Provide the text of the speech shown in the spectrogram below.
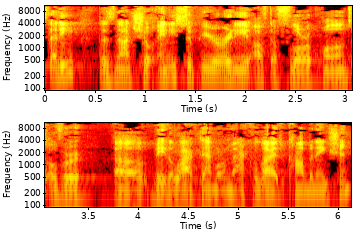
study does not show any superiority of the fluoroquinolones over uh, beta-lactam or macrolide combination.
